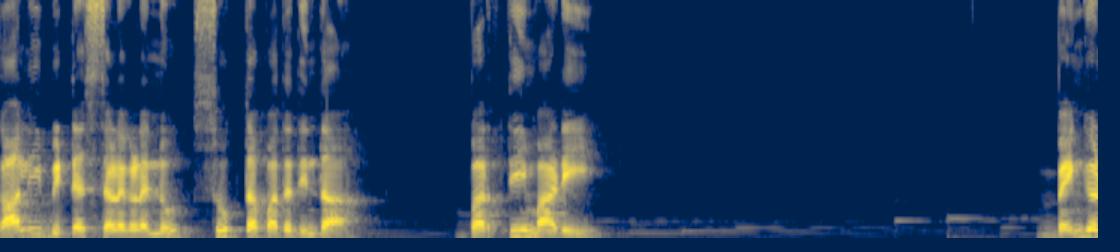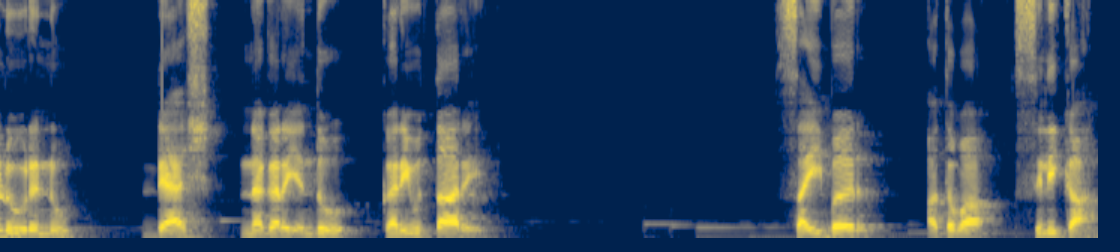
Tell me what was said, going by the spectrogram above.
ಖಾಲಿ ಬಿಟ್ಟ ಸ್ಥಳಗಳನ್ನು ಸೂಕ್ತ ಪದದಿಂದ ಭರ್ತಿ ಮಾಡಿ ಬೆಂಗಳೂರನ್ನು ಡ್ಯಾಶ್ ನಗರ ಎಂದು ಕರೆಯುತ್ತಾರೆ. ಸೈಬರ್ ಅಥವಾ ಸಿಲಿಕಾನ್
